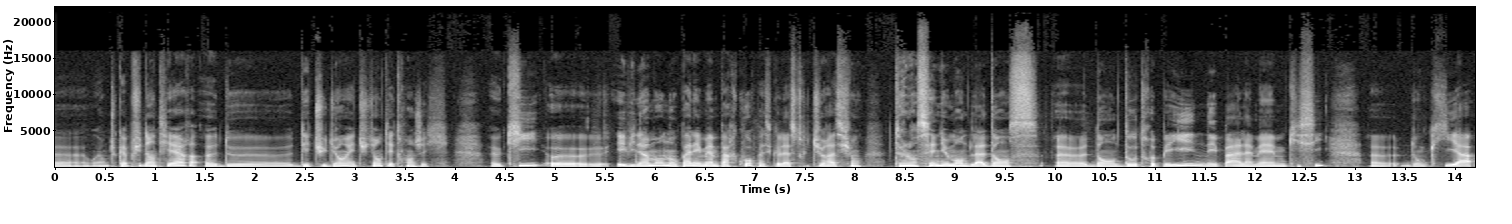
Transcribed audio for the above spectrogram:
en tout cas plus d'un tiers d'étudiants et étudiantes étrangers, qui évidemment n'ont pas les mêmes parcours parce que la structuration de l'enseignement de la danse dans d'autres pays n'est pas la même qu'ici. Donc il y a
